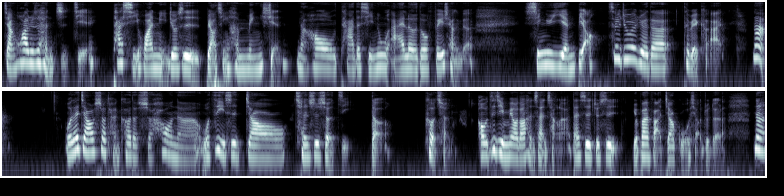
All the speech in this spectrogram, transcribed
讲话就是很直接。他喜欢你，就是表情很明显，然后他的喜怒哀乐都非常的形于言表，所以就会觉得特别可爱。那我在教社团课的时候呢，我自己是教城市设计的课程哦，我自己没有到很擅长啦，但是就是有办法教国小就对了。那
